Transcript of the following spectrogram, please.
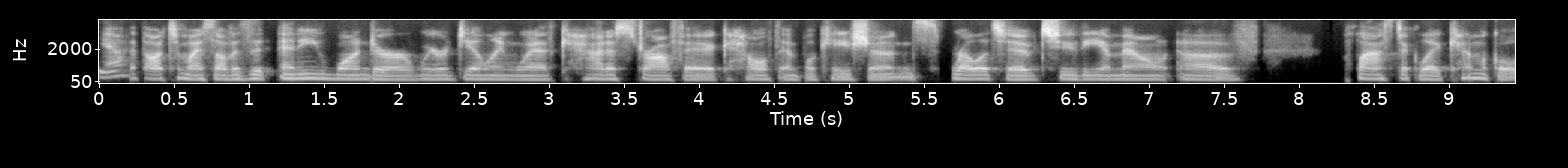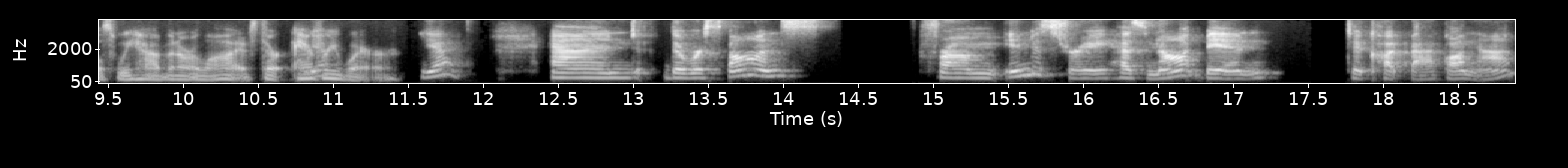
yeah. I thought to myself, is it any wonder we're dealing with catastrophic health implications relative to the amount of plastic like chemicals we have in our lives? They're everywhere. Yeah. yeah. And the response from industry has not been to cut back on that.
